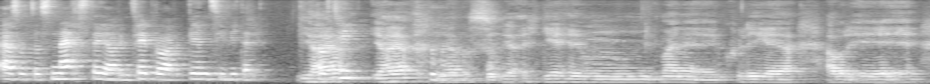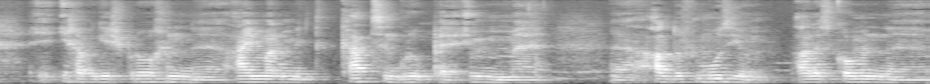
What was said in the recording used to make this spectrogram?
also das nächste Jahr, im Februar, gehen Sie wieder ja, ja, dorthin? ja, ja, ja, das, ja, ich gehe ähm, mit meinen Kollegen, ja, aber äh, ich habe gesprochen äh, einmal mit Katzengruppe im äh, äh, Altdorf Museum. Alles kommen äh,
